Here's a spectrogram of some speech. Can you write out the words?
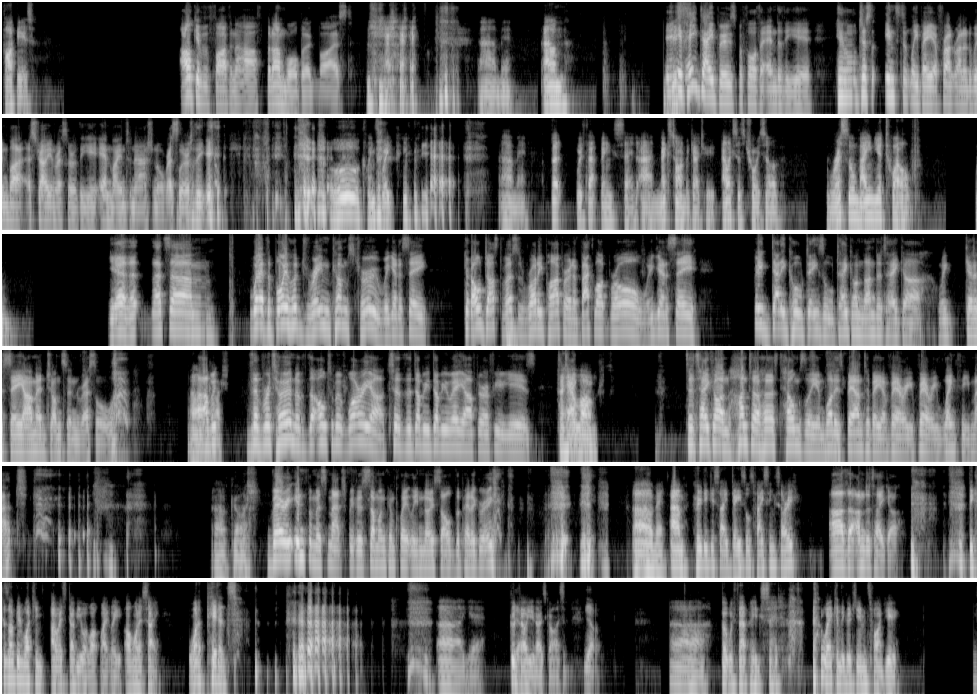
five beers. I'll give it five and a half, but I'm Wahlberg biased. Yeah. Ah man. Um. I- this- If he debuts before the end of the year, he'll just instantly be a front runner to win by Australian Wrestler of the Year and my International Wrestler of the Year. Ooh, clean sweep. yeah. Ah man. But with that being said, uh, next time we go to Alex's choice of WrestleMania 12. Yeah, that that's um where the boyhood dream comes true. We get to see Goldust versus Roddy Piper in a backlot brawl. We get to see Big Daddy Cool Diesel take on The Undertaker. We get to see Ahmed Johnson wrestle. Oh Uh, we- the return of the Ultimate Warrior to the WWE after a few years. For how take on- long? To take on Hunter Hearst Helmsley in what is bound to be a very, very lengthy match. Oh gosh. very infamous match because someone completely no sold the pedigree. oh man. Um, who did you say Diesel's facing? Sorry. Ah, the Undertaker. because I've been watching OSW a lot lately. I want to say, what a pittance. Uh, yeah. Good Yeah. value, those guys. yeah. Uh, but with that being said, where can the good humans find you?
